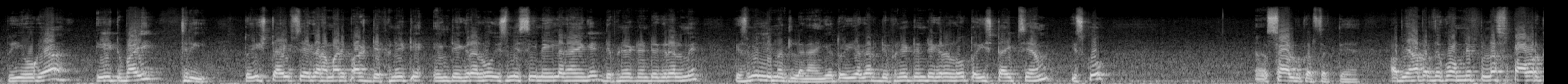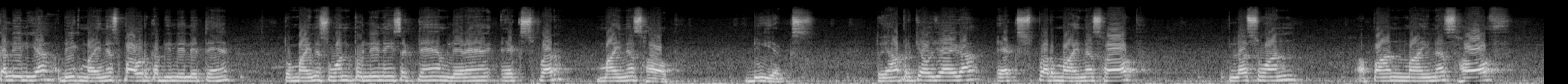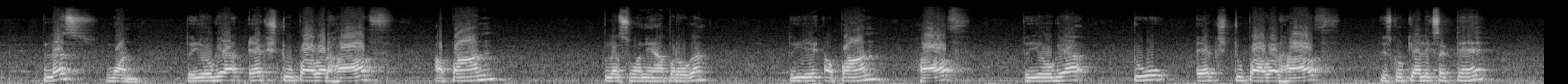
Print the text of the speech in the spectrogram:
तो ये हो गया एट बाई थ्री। तो इस टाइप से अगर हमारे पास डेफिनेट इंटीग्रल हो, इसमें सी नहीं लगाएँगे, डेफिनेट इंटीग्रल में इसमें लिमिट लगाएँगे। तो ये अगर डेफिनेट इंटीग्रल हो तो इस टाइप से हम इसको सॉल्व कर सकते हैं। अब यहाँ पर देखो हमने प्लस पावर का ले लिया। अब एक माइनस पावर का भी ले लेते हैं। तो माइनस वन तो ले नहीं सकते हैं। हम ले रहे हैं एक्स पर माइनस हाफ़ डी एक्स तो यहाँ पर क्या हो जाएगा? एक्स पर minus half plus one upon minus half plus one तो ये हो गया x to power half upon plus one यहाँ पर होगा। तो ये अपान हाफ़ तो ये हो गया two x to power half इसको क्या लिख सकते हैं?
